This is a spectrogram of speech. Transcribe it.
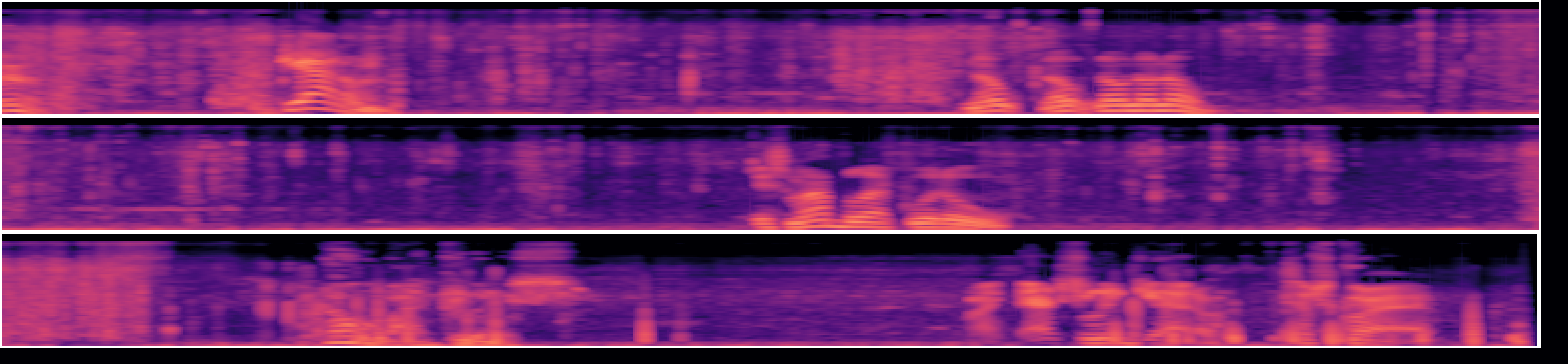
Mm. Got him. No, no, no, no, no. It's my Black Widow. Oh my goodness. I actually got him. Subscribe.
